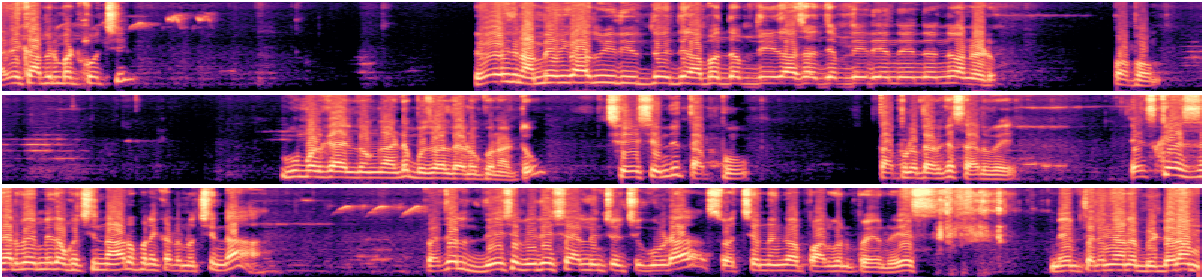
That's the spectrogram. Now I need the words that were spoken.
అదే కాపీని పట్టుకొచ్చి ఇది నమ్మేది కాదు ఇది ఇది ఇది అబద్ధం ఇది అసత్యం ఇది ఏందో ఏందో అన్నాడు. పాపం గుమ్మడికాయలు దొంగ అంటే భుజాలు తడుకున్నట్టు చేసింది తప్పు. తప్పుల తడక సర్వే. ఎస్కేఎస్ సర్వే మీద ఒక చిన్న ఆరోపణ ఇక్కడ వచ్చిందా? ప్రజలు దేశ విదేశాల నుంచి వచ్చి కూడా స్వచ్ఛందంగా పాల్గొని పోయారు ఎస్ మేము తెలంగాణ బిడ్డలం.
